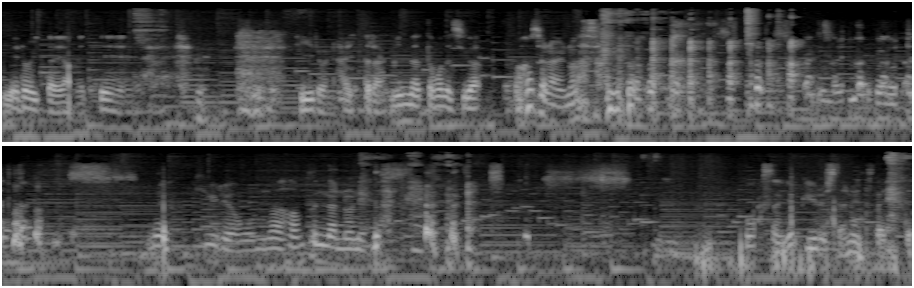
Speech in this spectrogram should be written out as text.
でロイター辞めて ヒーローに入ったらみんな友達が「バカじゃないの?」そんな ね給料もな半分なのに 奥さんよく許したねとか言って。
